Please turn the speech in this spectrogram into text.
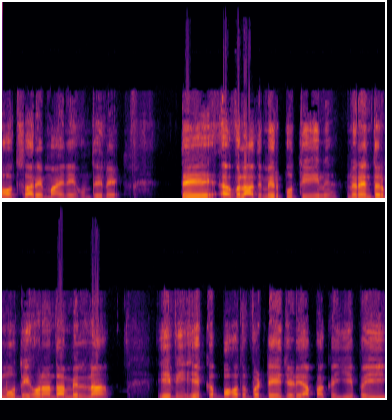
ਬਹੁਤ ਸਾਰੇ ਮਾਇਨੇ ਹੁੰਦੇ ਨੇ। ਤੇ ਅ, ਵਲਾਦੀਮੀਰ ਪੁਤਿਨ ਨਰਿੰਦਰ ਮੋਦੀ ਹੋਰਾਂ ਦਾ ਮਿਲਣਾ ਇਹ ਵੀ ਇੱਕ ਬਹੁਤ ਵੱਡੇ ਜਿਹੜੇ ਆਪਾਂ ਕਹੀਏ ਭਈ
